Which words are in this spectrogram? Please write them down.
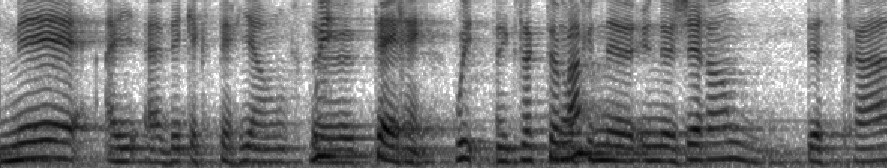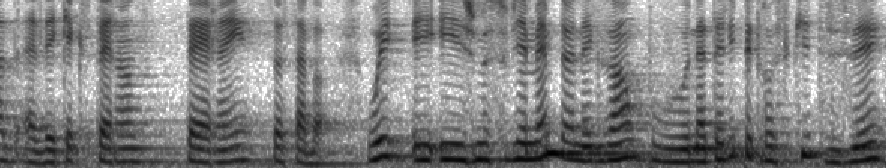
Mais avec expérience euh, terrain. Oui, exactement. Donc, une, une gérante d'estrade avec expérience terrain, ça, ça va. Oui, et, et je me souviens même d'un exemple où Nathalie Petrovski disait,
